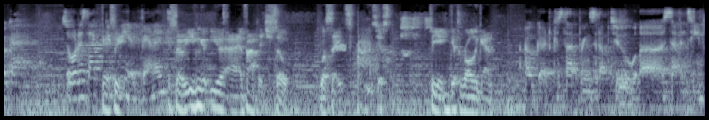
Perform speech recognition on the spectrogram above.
Okay. So what does that Okay, give so me? you- Advantage? so you can get you uh, advantage so we'll say it's, it's just so you get to roll again Oh, good, because that brings it up to uh, 17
